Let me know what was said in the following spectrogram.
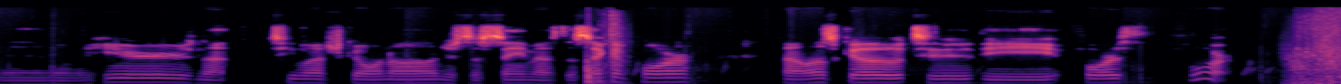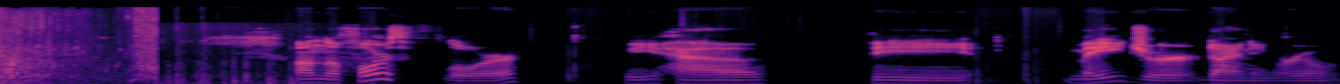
And over here, not too much going on, just the same as the second floor. Now let's go to the fourth floor. On the fourth floor, we have the major dining room,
